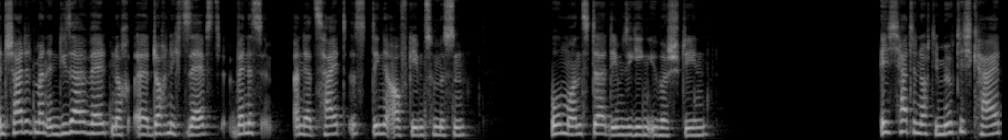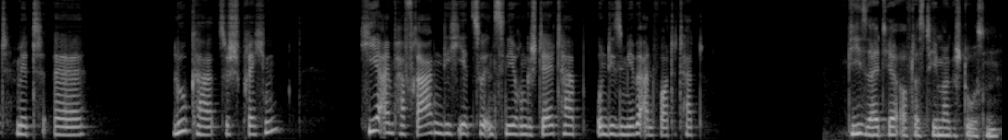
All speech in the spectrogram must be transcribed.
Entscheidet man in dieser Welt noch äh, doch nicht selbst, wenn es an der Zeit ist, Dinge aufgeben zu müssen. O Monster, dem sie gegenüberstehen. Ich hatte noch die Möglichkeit, mit äh, Luca zu sprechen. Hier ein paar Fragen, die ich ihr zur Inszenierung gestellt habe und die sie mir beantwortet hat. Wie seid ihr auf das Thema gestoßen?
